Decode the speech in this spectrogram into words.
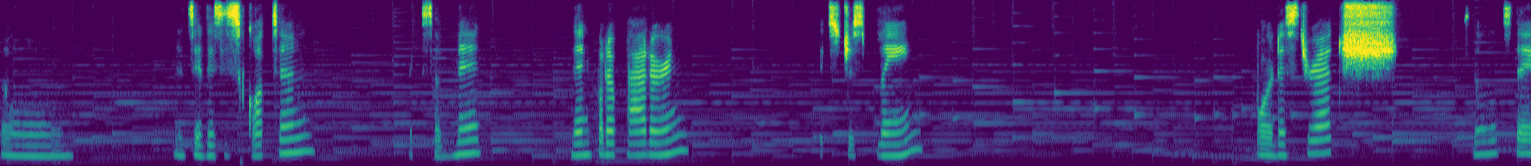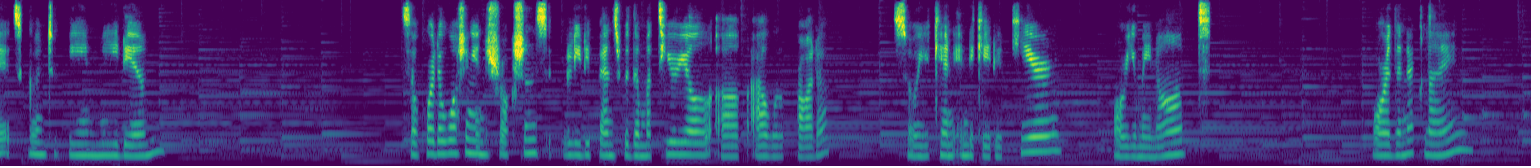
so let's say this is cotton. Click submit. Then for the pattern. It's just plain. For the stretch so let's say it's going to be medium. So for the washing instructions it really depends with the material of our product. So you can indicate it here or you may not. For the neckline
